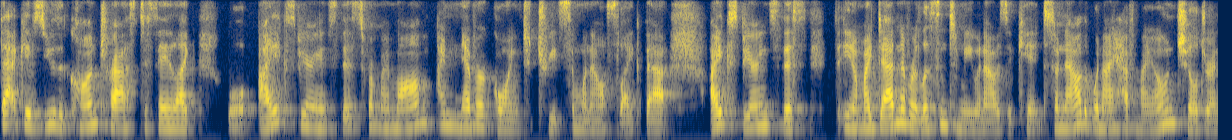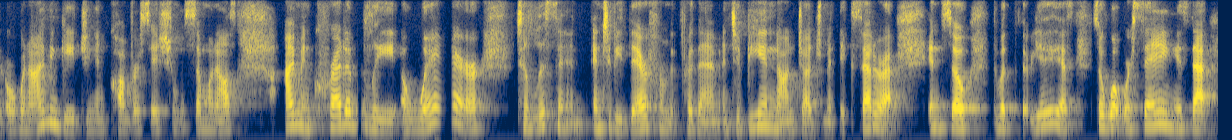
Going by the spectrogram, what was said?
that gives you the contrast to say like well i experienced this from my mom. I'm never going to treat someone else like that. I experienced this you know my dad never listened to me when i was a kid. So now that when i have my own children or when i'm engaging in conversation with someone else i'm incredibly aware to listen and to be there for, for them and to be in non-judgment etc and so what yes. So what we're saying is that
